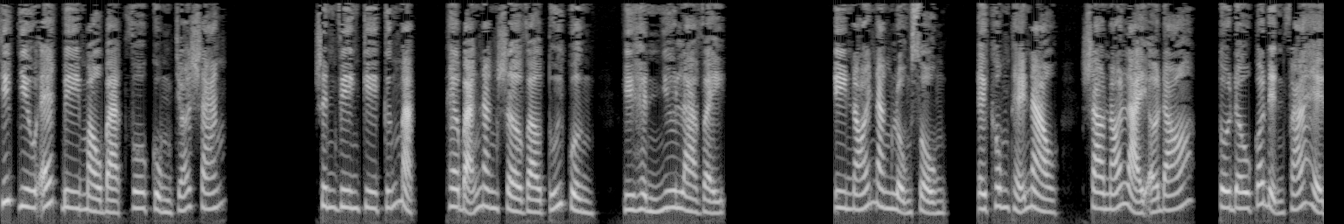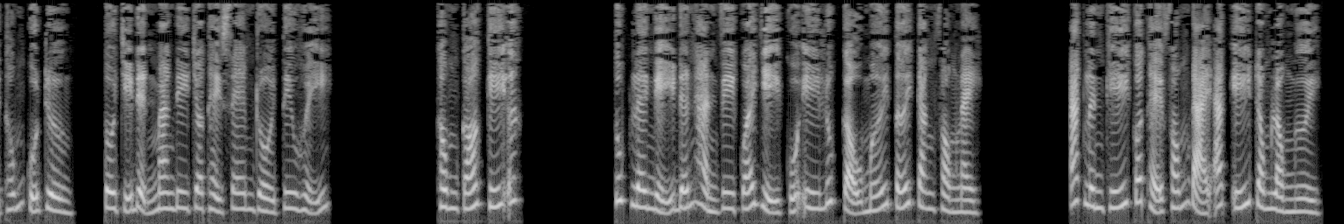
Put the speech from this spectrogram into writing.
chiếc USB màu bạc vô cùng chói sáng. Sinh viên kia cứng mặt, theo bản năng sờ vào túi quần, thì hình như là vậy. Y nói năng lộn xộn, Ê không thể nào, sao nó lại ở đó, tôi đâu có định phá hệ thống của trường, tôi chỉ định mang đi cho thầy xem rồi tiêu hủy. Không có ký ức. Túc Lê nghĩ đến hành vi quái dị của y lúc cậu mới tới căn phòng này. Ác linh khí có thể phóng đại ác ý trong lòng người,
